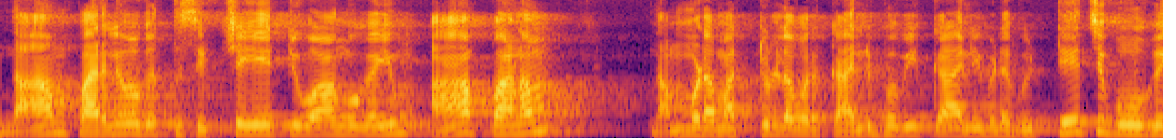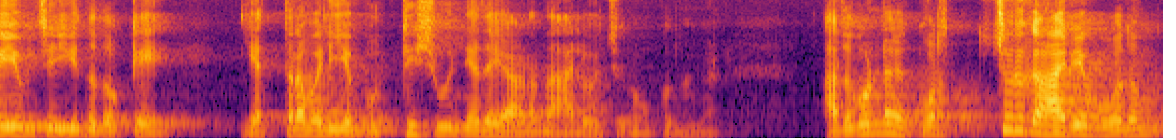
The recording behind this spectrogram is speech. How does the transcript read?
നാം പരലോകത്ത് ശിക്ഷ ഏറ്റുവാങ്ങുകയും ആ പണം നമ്മുടെ മറ്റുള്ളവർക്ക് അനുഭവിക്കാൻ ഇവിടെ വിട്ടേച്ചു പോവുകയും ചെയ്യുന്നതൊക്കെ എത്ര വലിയ ബുദ്ധിശൂന്യതയാണെന്ന് ആലോചിച്ച് നോക്കും നിങ്ങൾ. അതുകൊണ്ട് കുറച്ചൊരു കാര്യബോധം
